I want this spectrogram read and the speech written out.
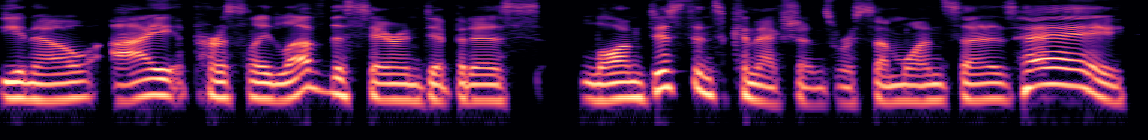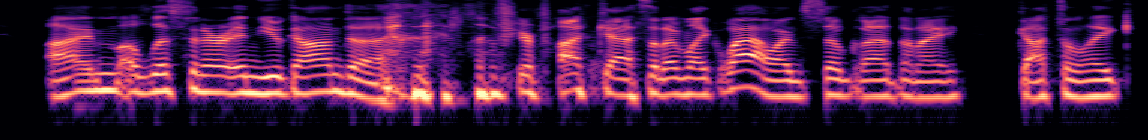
you know, I personally love the serendipitous long distance connections where someone says, Hey, I'm a listener in Uganda. I love your podcast. And I'm like, wow, I'm so glad that I got to like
